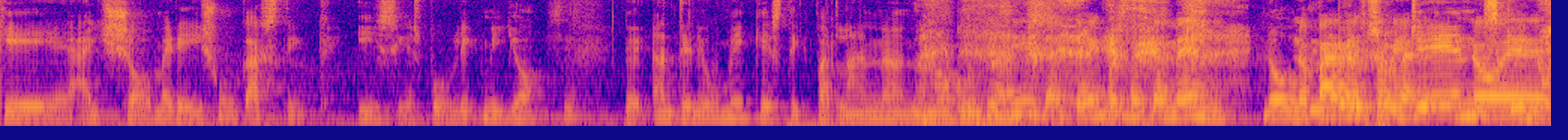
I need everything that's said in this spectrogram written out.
que això mereix un càstig i si és públic millor. Sí. Eh, enteneu-me que estic parlant en... No Sí, sí, t'entenc perfectament. No, no parles per la... gens no, que no...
